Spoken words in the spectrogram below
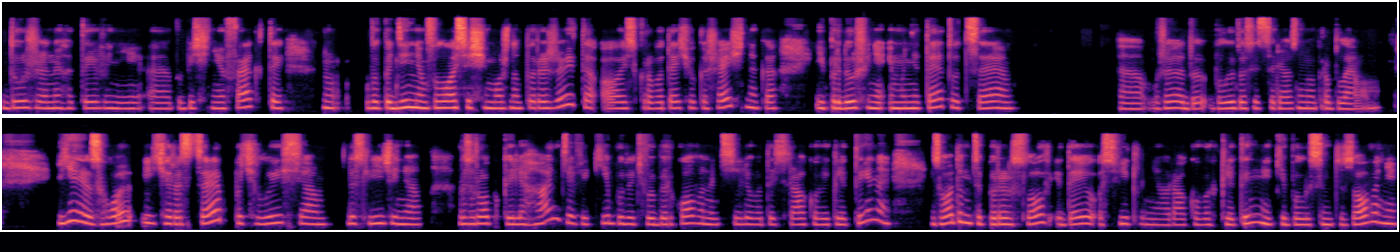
дуже негативні е, побічні ефекти. Ну, випадіння волосся ще можна пережити, а ось кровотечу кишечника і придушення імунітету це вже до- були досить серйозними проблемами. І, і через це почалися дослідження розробки лягантів, які будуть вибірково націлюватись ракові клітини. І згодом це переросло в ідею освітлення ракових клітин, які були синтезовані.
